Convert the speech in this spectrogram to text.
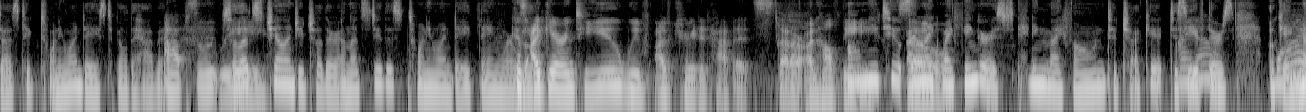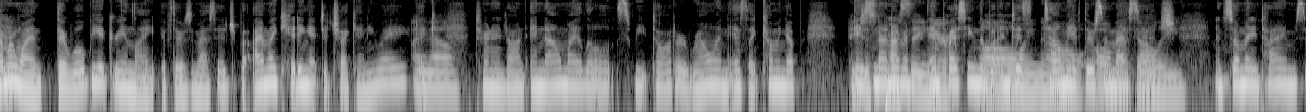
does take 21 days to build a habit. absolutely. So let's challenge each other and let's do this 21 day thing where because I guarantee you, we've I've created habits that are unhealthy. Oh, me too. I'm like my finger is hitting my phone to check it to see if there's okay. Why? Number one, there will be a green light if there's a message, but I'm like hitting it to check anyway. I Like know. turn it on, and now my little sweet daughter Rowan is like coming up. And It's not even pressing and pressing the button Oh, to tell me if there's Oh a message. And so many times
